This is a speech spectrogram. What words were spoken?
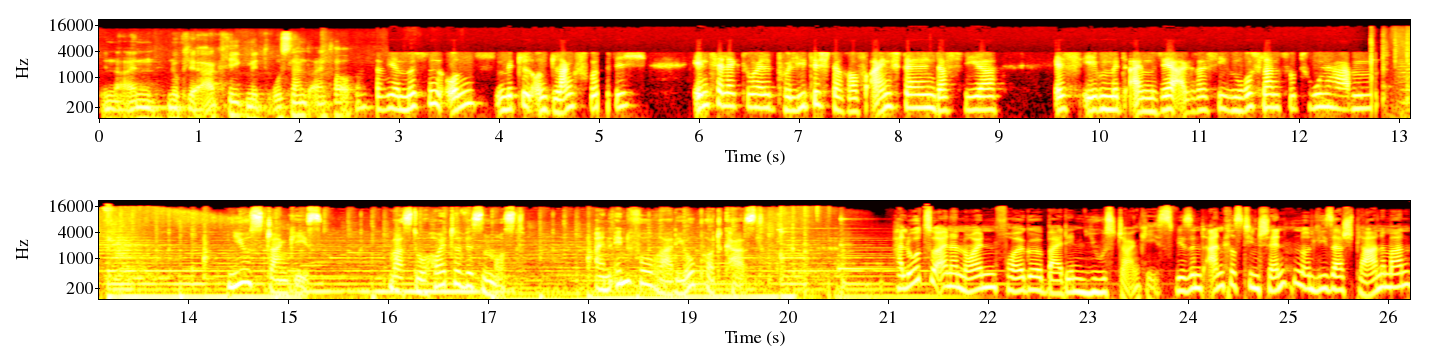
in einen Nuklearkrieg mit Russland eintauchen? Wir müssen uns mittel- und langfristig intellektuell, politisch darauf einstellen, dass wir es eben mit einem sehr aggressiven Russland zu tun haben. News Junkies. Was du heute wissen musst. Ein Info-Radio-Podcast. Hallo zu einer neuen Folge bei den News Junkies. Wir sind Ann-Christine Schenten und Lisa Splanemann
